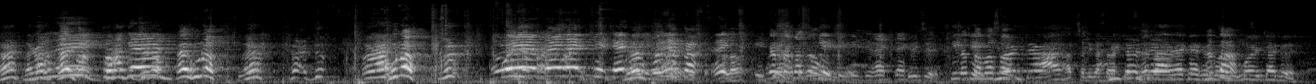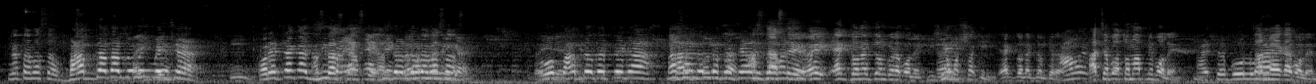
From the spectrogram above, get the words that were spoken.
হ্যাঁ? এই, তোরা আগে। এই শুনো। হ্যাঁ? বলেন সমস্যা কি একজন একজন করে আচ্ছা প্রথম আপনি বলেন আচ্ছা বলব চার একা বলেন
